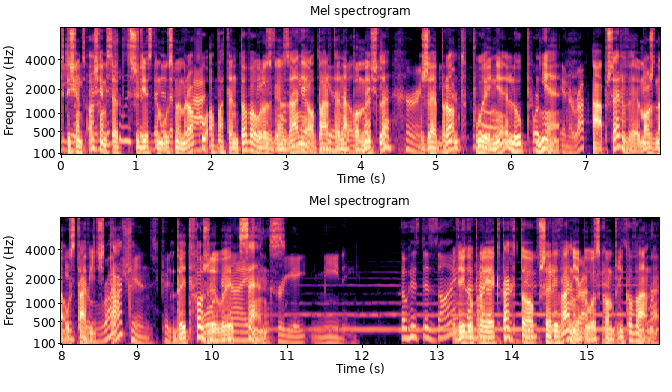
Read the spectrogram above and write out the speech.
W 1838 roku opatentował rozwiązanie oparte na pomyśle, że prąd płynie lub nie, a przerwy można ustawić tak, by tworzyły sens. W jego projektach to przerywanie było skomplikowane.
